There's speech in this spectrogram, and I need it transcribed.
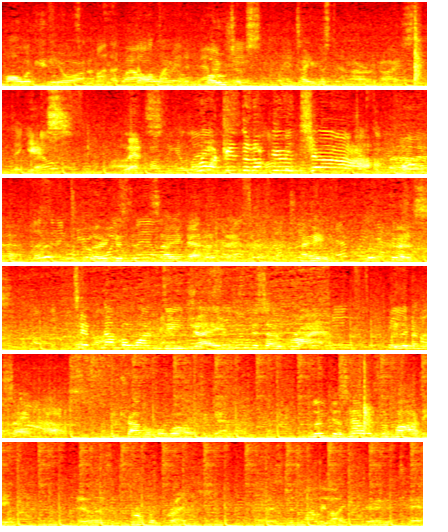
molecule. It's going to flower like a lotus and take us to paradise. Yes! Uh, Let's rock into the future! Lucas didn't say anything. Hey, Lucas, tip number one DJ, Lucas O'Brien. We live in the same house. We travel the world together. Lucas, how was the party? It was a proper French. It's just how we like to do it here.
